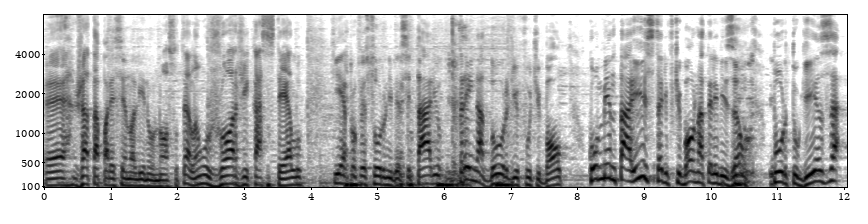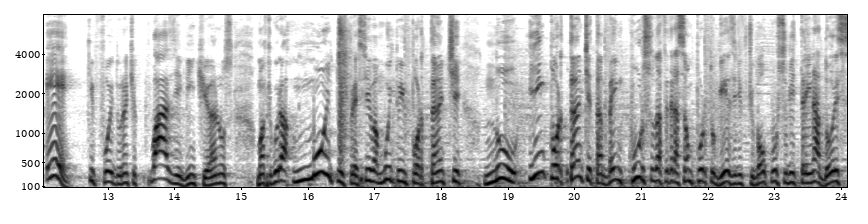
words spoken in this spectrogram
É, já está aparecendo ali no nosso telão o Jorge Castelo, que é professor universitário, treinador de futebol, comentarista de futebol na televisão portuguesa e que foi durante quase 20 anos uma figura muito expressiva, muito importante no importante também curso da Federação Portuguesa de Futebol, curso de treinadores,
